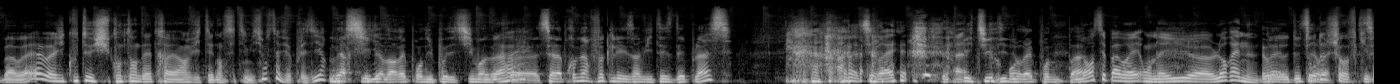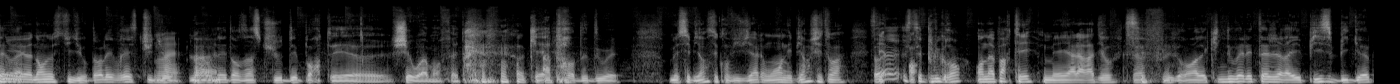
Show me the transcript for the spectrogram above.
Bah ouais, bah, écoute, je suis content d'être euh, invité dans cette émission, ça fait plaisir. Merci d'avoir répondu positivement. à notre- Bah ouais. euh, C'est la première fois que les invités se déplacent. C'est vrai. D'habitude, ils ne répondent pas. Non, c'est pas vrai. On a eu euh, Lorraine de, Ouais, de Tour de. Chauffe qui est venue vrai. euh, dans le studio. Dans les vrais studios. Ouais, Là, ouais. on est dans un studio déporté euh, chez WAM, en fait, ok. à Port de Douai. Mais c'est bien, c'est convivial. Au moins, on est bien chez toi. C'est plus grand. en aparté, mais à la radio. C'est plus grand. Avec une nouvelle étagère à épices. Big up,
